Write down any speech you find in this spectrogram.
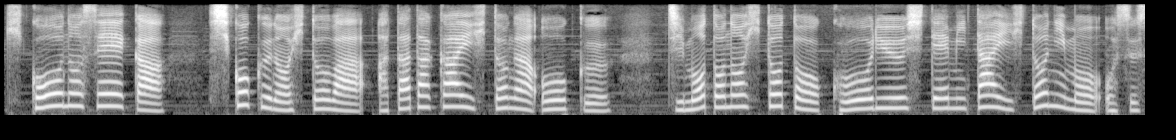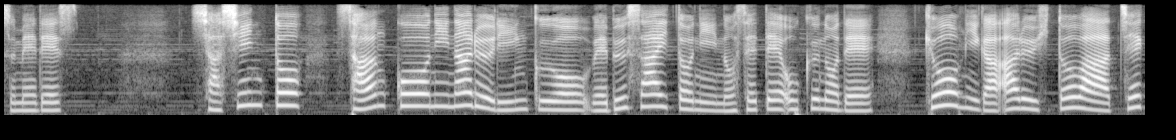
気候のせいか、四国の人は暖かい人が多く、地元の人と交流してみたい人にもおすすめです。写真と参考になるリンクをウェブサイトに載せておくので、興味がある人はチェッ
